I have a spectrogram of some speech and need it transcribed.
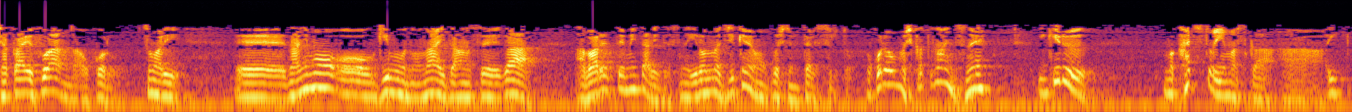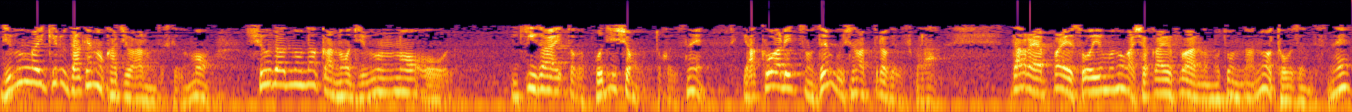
社会不安が起こる。つまり、えー、何も義務のない男性が暴れてみたりですねいろんな事件を起こしてみたりすると。これはもう仕方ないんですね。生きる、まあ、価値といいますか自分が生きるだけの価値はあるんですけども集団の中の自分の生きがいとかポジションとかですね役割っていうのを全部失ってるわけですからだからやっぱりそういうものが社会不安のもとになるのは当然ですね、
